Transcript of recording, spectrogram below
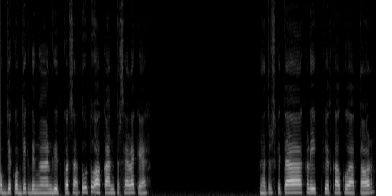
objek-objek dengan grid code 1 tuh akan terselect ya. Nah, terus kita klik field calculator.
